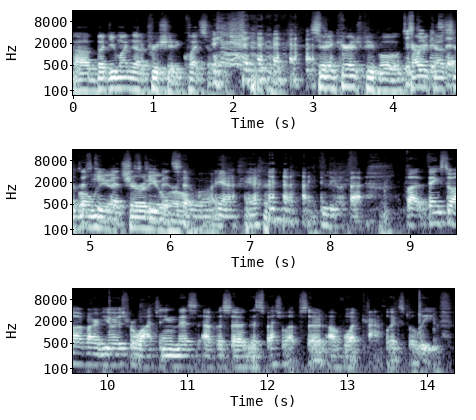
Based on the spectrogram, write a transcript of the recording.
Uh, but you might not appreciate it quite so much. so encourage people, Just keep it Caritas simple. Only keep a it, just charity keep it overall. simple. Yeah, yeah. I can deal with that. But thanks to all of our viewers for watching this episode, this special episode of What Catholics Believe.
